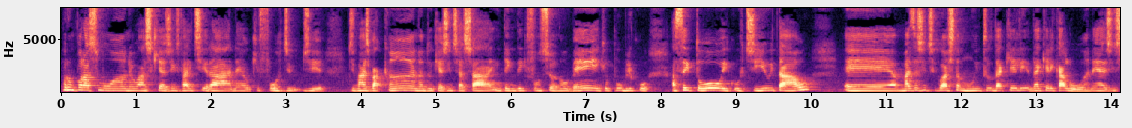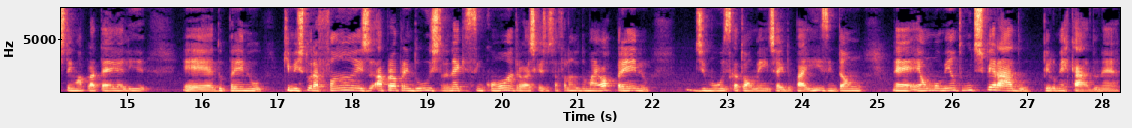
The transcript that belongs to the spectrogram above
para um próximo ano, eu acho que a gente vai tirar né, o que for de, de, de, mais bacana, do que a gente achar, entender que funcionou bem, que o público aceitou e curtiu e tal. É, mas a gente gosta muito daquele, daquele calor, né? A gente tem uma plateia ali é, do prêmio que mistura fãs, a própria indústria, né, que se encontra. Eu acho que a gente está falando do maior prêmio de música atualmente aí do país. Então, né, é um momento muito esperado pelo mercado, né?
